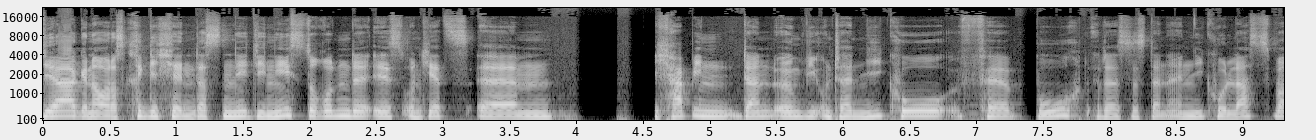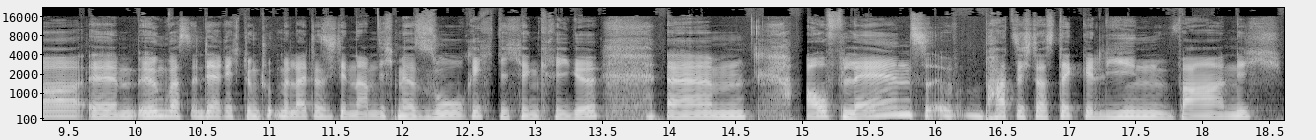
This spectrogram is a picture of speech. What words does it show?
Ja, genau, das kriege ich hin. Das, die nächste Runde ist, und jetzt, ähm, ich habe ihn dann irgendwie unter Nico verbucht, oder dass es dann ein Nikolas war. Ähm, irgendwas in der Richtung. Tut mir leid, dass ich den Namen nicht mehr so richtig hinkriege. Ähm, auf Lance hat sich das Deck geliehen, war nicht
